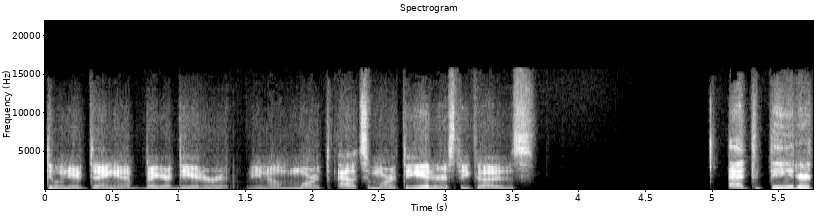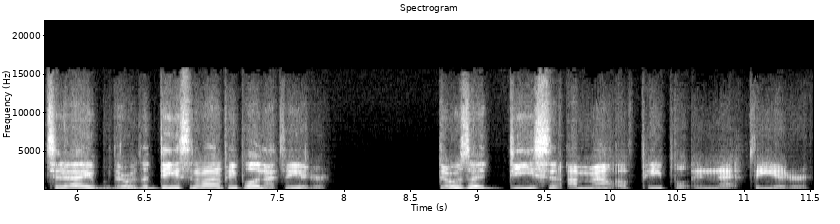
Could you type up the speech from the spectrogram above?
doing your thing in a bigger theater, you know, more out to more theaters because at the theater today, there was a decent amount of people in that theater. There was a decent amount of people in that theater.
